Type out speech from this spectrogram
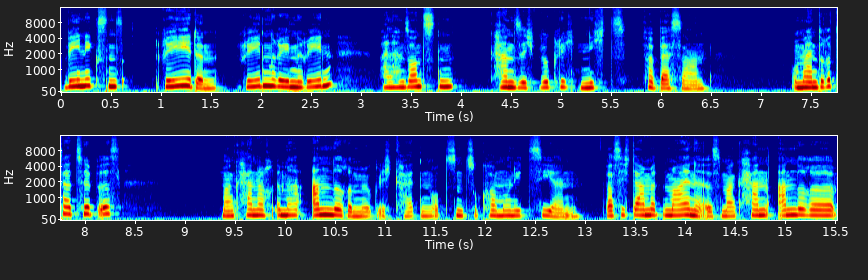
wenigstens reden. Reden, reden, reden, weil ansonsten kann sich wirklich nichts verbessern. Und mein dritter Tipp ist, man kann auch immer andere Möglichkeiten nutzen zu kommunizieren. Was ich damit meine ist, man kann andere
